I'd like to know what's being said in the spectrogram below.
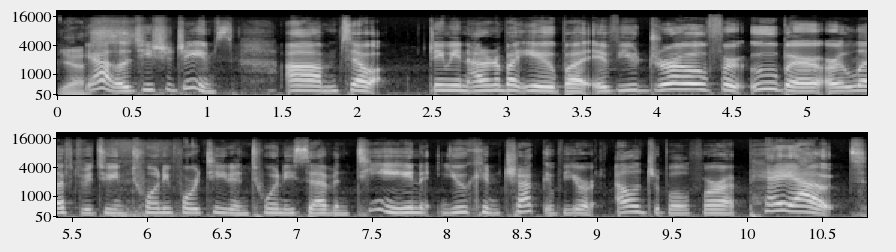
Yes. Yeah, Letitia James. Um, so, Jamie, I don't know about you, but if you drove for Uber or Lyft between 2014 and 2017, you can check if you're eligible for a payout.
